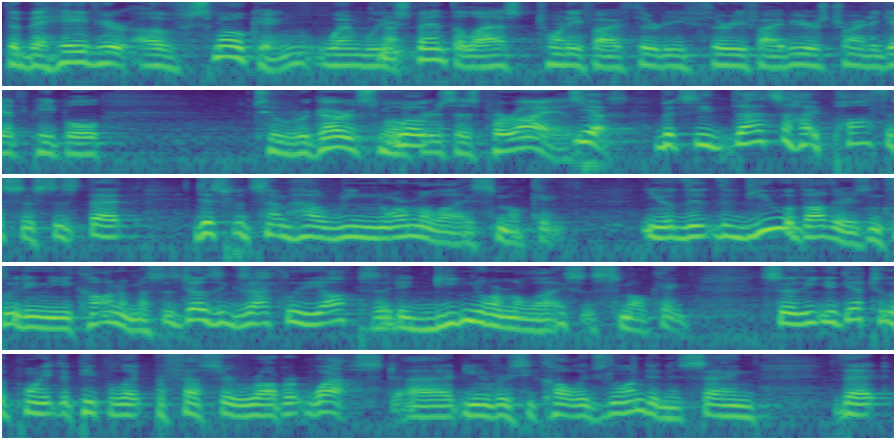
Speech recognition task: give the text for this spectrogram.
the behavior of smoking when we've Right. spent the last 25, 30, 35 years trying to get people to regard smokers as pariahs? Yes, but see, that's a hypothesis is that this would somehow renormalize smoking. You know, the, the view of others, including the economists, is does exactly the opposite. It denormalizes smoking. So that you get to the point that people like Professor Robert West at University College London is saying that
